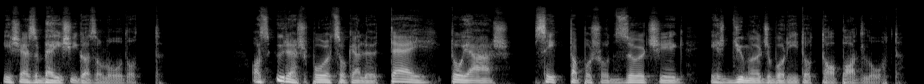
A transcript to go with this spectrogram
és ez be is igazolódott. Az üres polcok előtt tej, tojás, széttaposott zöldség és gyümölcs borította a padlót.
